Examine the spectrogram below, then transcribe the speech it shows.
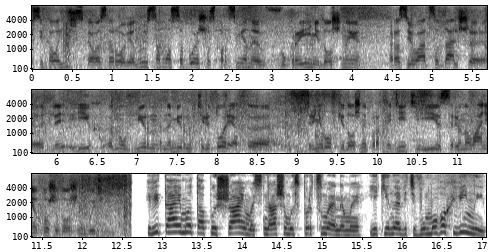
психологического здоровья. Ну и само собой, что спортсмены в Украине должны развиваться дальше. Э, Для их ну, в мир, на мирных территориях э, тренировки должны проходить и соревнования тоже должны быть. Вітаємо та пишаємось нашими спортсменами, які навіть в умовах війни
